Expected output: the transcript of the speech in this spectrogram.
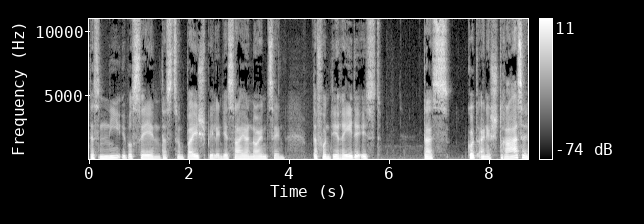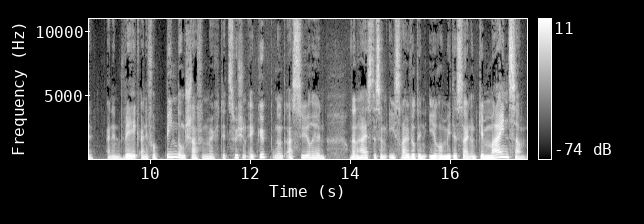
das nie übersehen, dass zum Beispiel in Jesaja 19 davon die Rede ist, dass Gott eine Straße einen Weg, eine Verbindung schaffen möchte zwischen Ägypten und Assyrien. Und dann heißt es, und Israel wird in ihrer Mitte sein und gemeinsam,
